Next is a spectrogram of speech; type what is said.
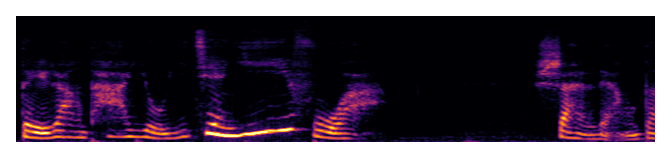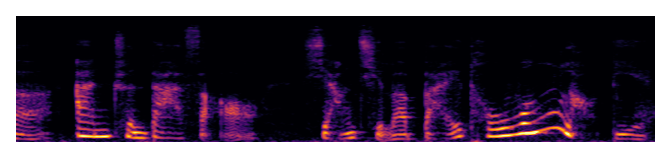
得让他有一件衣服啊！善良的鹌鹑大嫂想起了白头翁老爹，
